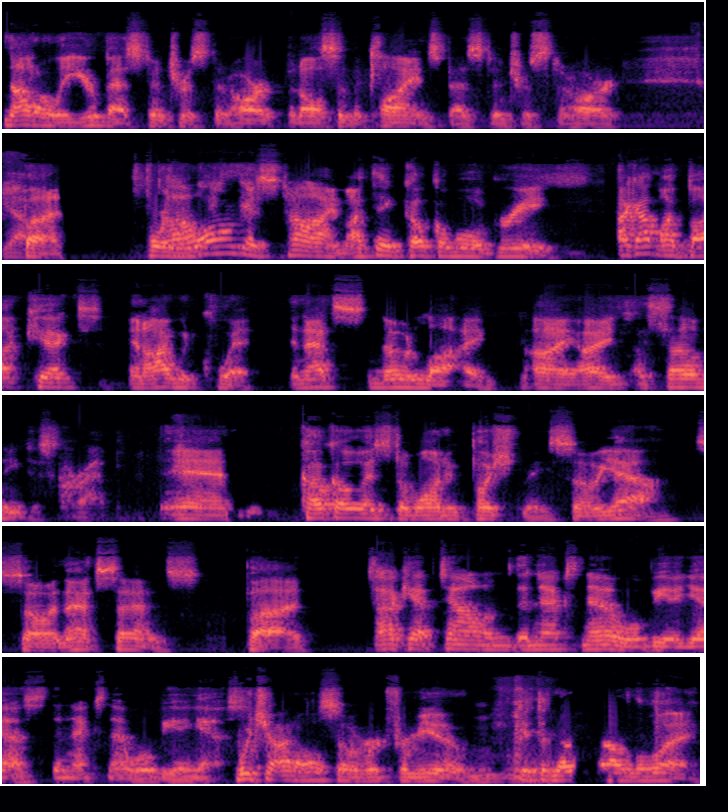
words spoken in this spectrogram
not only your best interest at heart, but also the client's best interest at heart. Yeah. But for the longest time, I think Coco will agree. I got my butt kicked and I would quit. And that's no lie. I, I, I sound sounding just crap. And Coco is the one who pushed me. So yeah. So in that sense, but I kept telling him the next no will be a yes. The next no will be a yes. which I'd also heard from you. Mhm. Get the no out of the way.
